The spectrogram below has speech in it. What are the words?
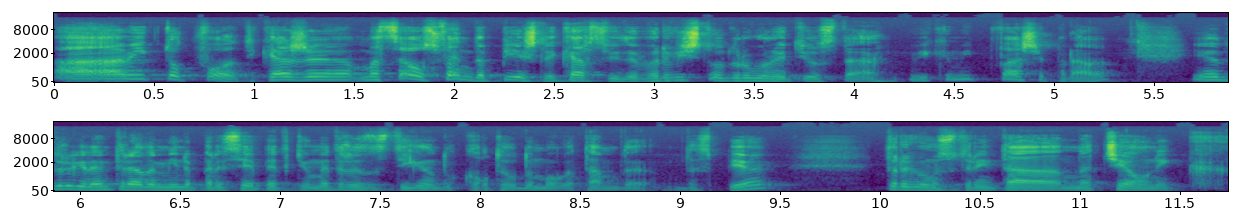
А, ами, то какво да ти кажа, ма сега, освен да пиеш лекарство и да вървиш, то друго не ти остава. Викам, и това ще правя. И на другия ден трябва да мина 55 км, за да стигна до котел, да мога там да, да спя. Тръгвам сутринта началник,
